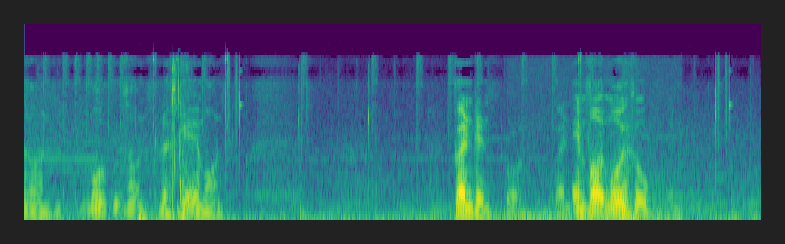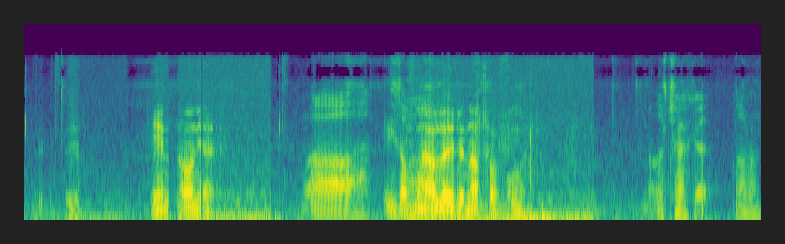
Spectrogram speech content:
Who's on? Morgul's on. Let's get him on. Brendan, Go on. invite Morgul. He ain't on yet. Ah, he's on He's now mine. loading up, I think. I'll check it. Hold on.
